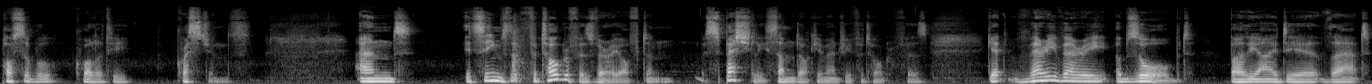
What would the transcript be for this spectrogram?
possible quality questions. And it seems that photographers very often, especially some documentary photographers, get very, very absorbed by the idea that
